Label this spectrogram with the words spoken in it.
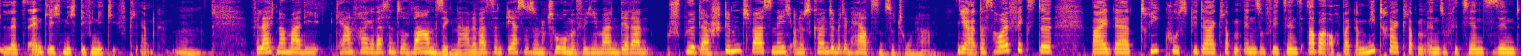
letztendlich nicht definitiv klären können. Mhm. Vielleicht nochmal die Kernfrage, was sind so Warnsignale? Was sind erste Symptome für jemanden, der dann spürt, da stimmt was nicht und es könnte mit dem Herzen zu tun haben? Ja, das häufigste bei der Trikuspidalklappeninsuffizienz, aber auch bei der Mitralklappeninsuffizienz sind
